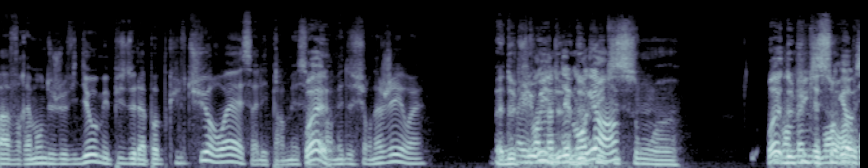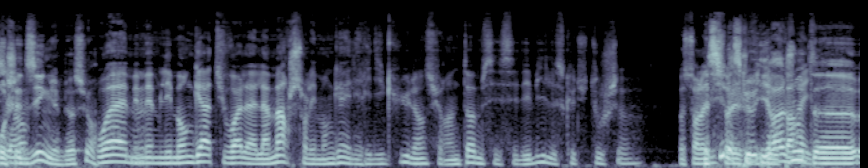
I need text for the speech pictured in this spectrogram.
pas vraiment du jeu vidéo, mais plus de la pop culture. Ouais, ça les permet, ça Ouais. permet de surnager, ouais. Bah, depuis, oui, de- des depuis mangas, hein. qu'ils sont. Ouais, depuis qu'ils se sont rapprochés hein. de Zing, bien sûr. Ouais, mais Mm. même les mangas, tu vois, la, la marge sur les mangas, elle est ridicule. hein, sur un tome, c'est c'est débile ce que tu touches. euh. Bah, sur la Mais vie, si, sur parce qu'ils rajoutent, euh,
